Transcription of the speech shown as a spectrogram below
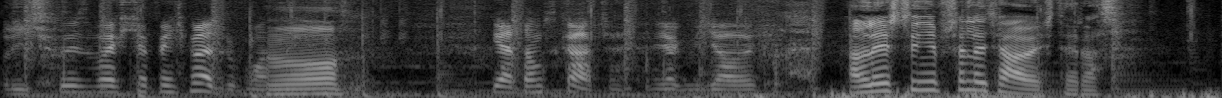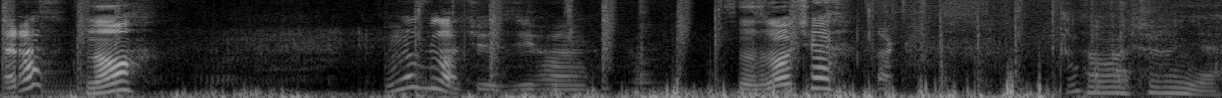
Tu jest 25 metrów, man. No, Ja tam skaczę, jak widziałeś. ale jeszcze nie przeleciałeś teraz. Teraz? No, No w locie zjechałem. na zlocie? Tak. No myślę, że nie.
